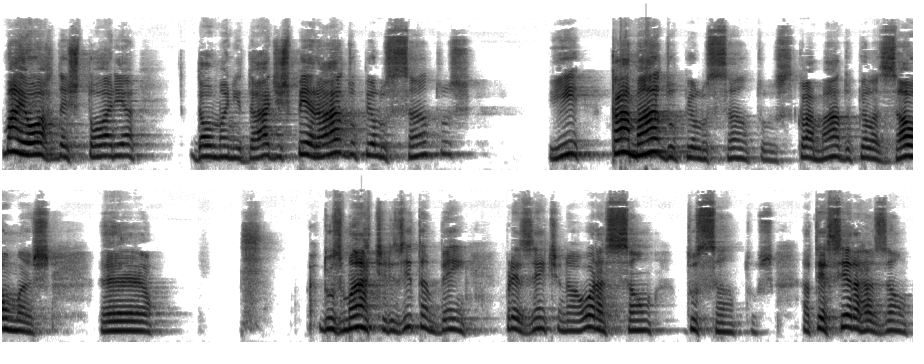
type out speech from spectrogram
maior da história da humanidade, esperado pelos santos e clamado pelos santos, clamado pelas almas é, dos mártires e também presente na oração dos santos. A terceira razão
